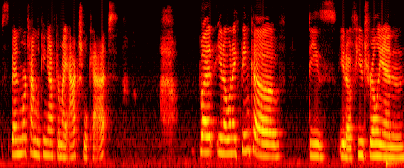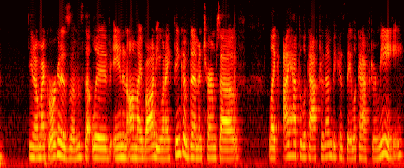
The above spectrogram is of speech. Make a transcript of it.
spend more time looking after my actual cat. But, you know, when I think of these, you know, few trillion, you know, microorganisms that live in and on my body, when I think of them in terms of like I have to look after them because they look after me,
